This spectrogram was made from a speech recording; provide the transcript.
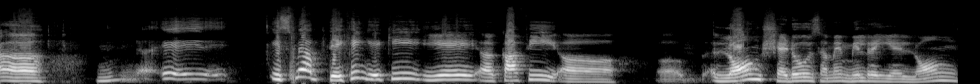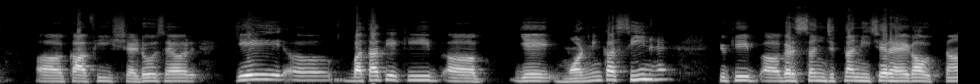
आ, इसमें आप देखेंगे कि ये काफ़ी लॉन्ग शेडोज हमें मिल रही है लॉन्ग काफ़ी शेडोज है और ये बताती है कि ये मॉर्निंग का सीन है क्योंकि अगर सन जितना नीचे रहेगा उतना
